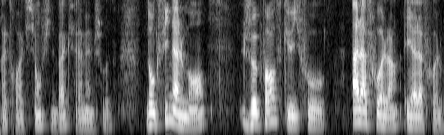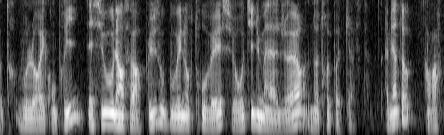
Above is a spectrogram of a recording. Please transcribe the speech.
Rétroaction, feedback, c'est la même chose. Donc finalement, je pense qu'il faut à la fois l'un et à la fois l'autre. Vous l'aurez compris. Et si vous voulez en savoir plus, vous pouvez nous retrouver sur Outils du Manager, notre podcast. À bientôt. Au revoir.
